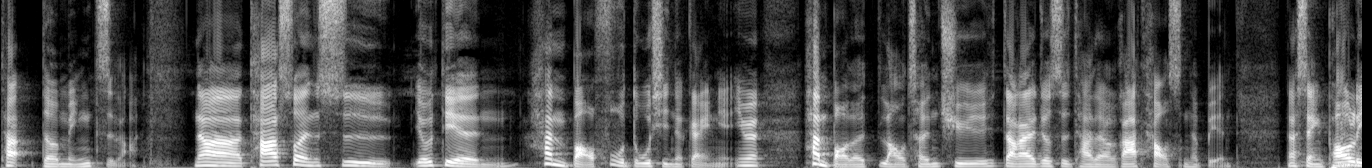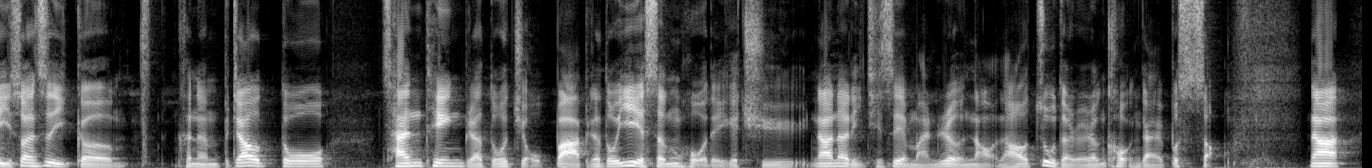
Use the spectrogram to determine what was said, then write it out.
它的名字啦，那它算是有点汉堡副都心的概念，因为汉堡的老城区大概就是它的 Rathaus 那边，那 St. Pauli 算是一个可能比较多餐厅、比较多酒吧、比较多夜生活的一个区域，那那里其实也蛮热闹，然后住的人口应该也不少。那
